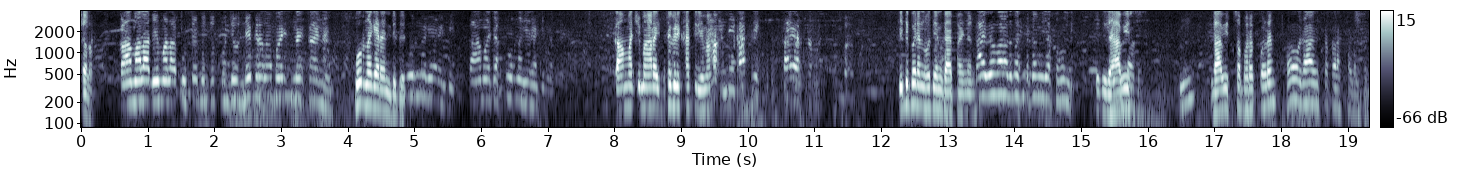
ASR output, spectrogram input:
चलो. कामाला भीमाला कुठे बी झोपून देऊ लेकराला मारित नाही काय नाही. पूर्ण गॅरंटी देत. पूर्ण गॅरंटी कामाच्या पूर्ण गॅरंटी कामाची मारायची सगळी खात्री खात्री. काय अडचण नाही. किती पर्यंत होते काय फायनल काय व्यवहारात बसलं कमी जास्त होऊन किती दहा वीस हम्म? दहा वीसचा फरक पडेल? हो दहा वीसचा फरक पडेल.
